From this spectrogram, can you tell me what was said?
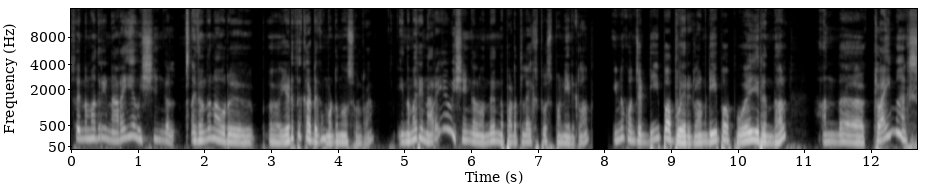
ஸோ இந்த மாதிரி நிறைய விஷயங்கள் இது வந்து நான் ஒரு எடுத்துக்காட்டுக்கு மட்டும்தான் சொல்கிறேன் இந்த மாதிரி நிறைய விஷயங்கள் வந்து இந்த படத்தில் எக்ஸ்போஸ் பண்ணியிருக்கலாம். இன்னும் கொஞ்சம் டீப்பாக போயிருக்கலாம். டீப்பாக போயிருந்தால் அந்த கிளைமேக்ஸ்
